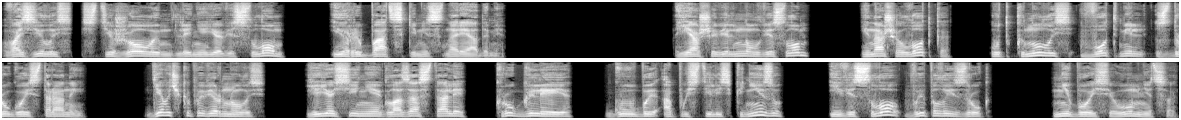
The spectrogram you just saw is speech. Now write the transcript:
возилась с тяжелым для нее веслом и рыбацкими снарядами. Я шевельнул веслом, и наша лодка уткнулась в отмель с другой стороны. Девочка повернулась, ее синие глаза стали круглее, губы опустились к низу, и весло выпало из рук. «Не бойся, умница»,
